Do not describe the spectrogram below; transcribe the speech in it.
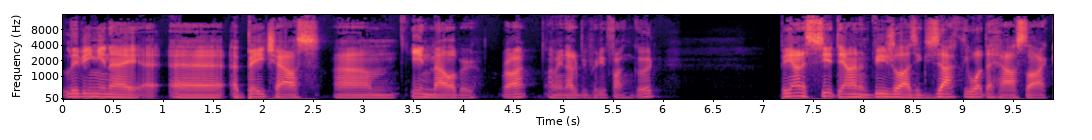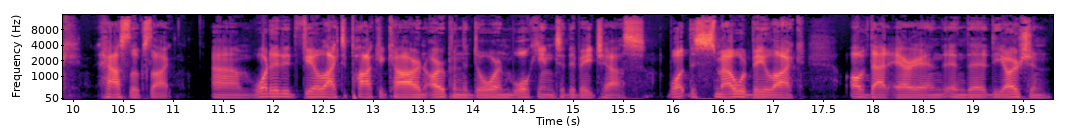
living in a a, a beach house um, in malibu right i mean that'd be pretty fucking good being able to sit down and visualize exactly what the house like house looks like um, what did it feel like to park your car and open the door and walk into the beach house? What the smell would be like of that area and, and the, the ocean.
